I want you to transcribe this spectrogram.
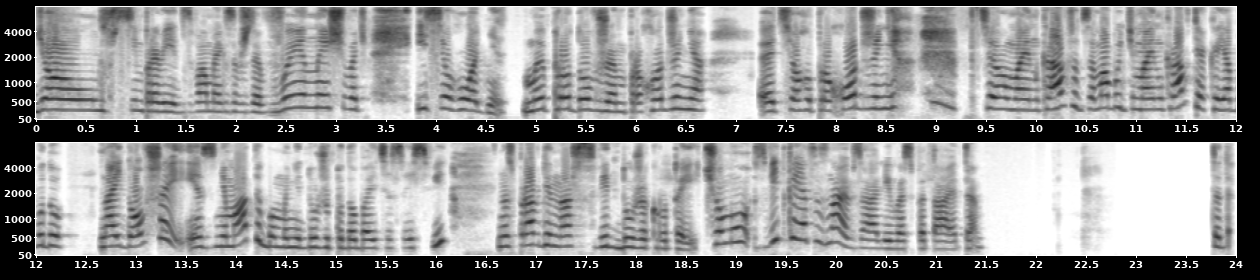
Йоу, всім привіт! З вами, як завжди, винищувач. І сьогодні ми продовжуємо проходження е, цього проходження цього Майнкрафту. Це, мабуть, Майнкрафт, який я буду найдовше і знімати, бо мені дуже подобається цей світ. Насправді наш світ дуже крутий. Чому? Звідки я це знаю взагалі, ви спитаєте? Ти де?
